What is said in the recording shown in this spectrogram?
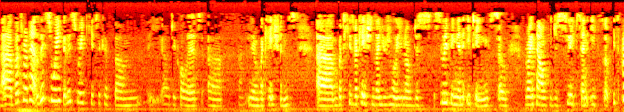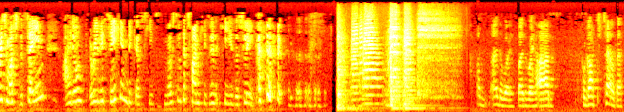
Uh, but right now, this week, this week he took up um, how do you call it? Uh, you know, vacations. Um, but his vacations are usually, you know, just sleeping and eating. So right now he just sleeps and eats. So it's pretty much the same. I don't really see him because he's most of the time he's he is asleep. Um, by the way, by the way, I forgot to tell that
